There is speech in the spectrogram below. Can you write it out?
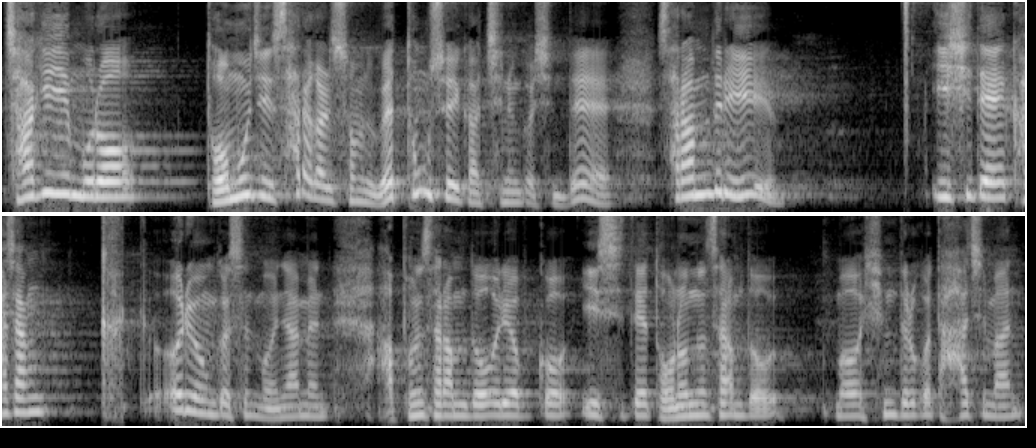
자기 힘으로 도무지 살아갈 수 없는 외통수에 갇히는 것인데 사람들이 이 시대에 가장 어려운 것은 뭐냐면 아픈 사람도 어렵고 이 시대에 돈 없는 사람도 뭐 힘들고 다 하지만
